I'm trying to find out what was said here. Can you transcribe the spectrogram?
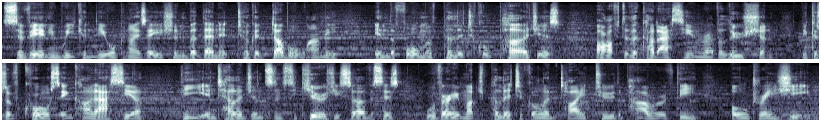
severely weakened the organization, but then it took a double whammy in the form of political purges after the Cardassian Revolution, because of course in Cardassia the intelligence and security services were very much political and tied to the power of the old regime,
